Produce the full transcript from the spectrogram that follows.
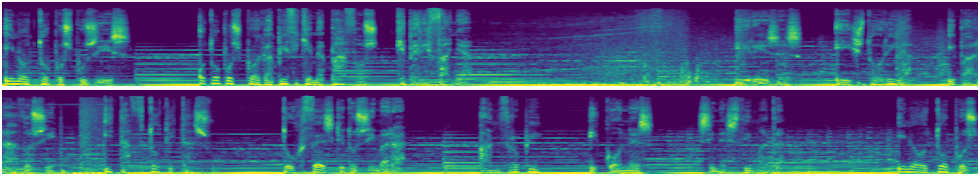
είναι ο τόπος που ζεις. Ο τόπος που αγαπήθηκε με πάθος και περηφάνεια. Οι ρίζες, η ιστορία, η παράδοση, η ταυτότητά σου. Το χθες και το σήμερα. Άνθρωποι, εικόνες, συναισθήματα. Είναι ο τόπος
